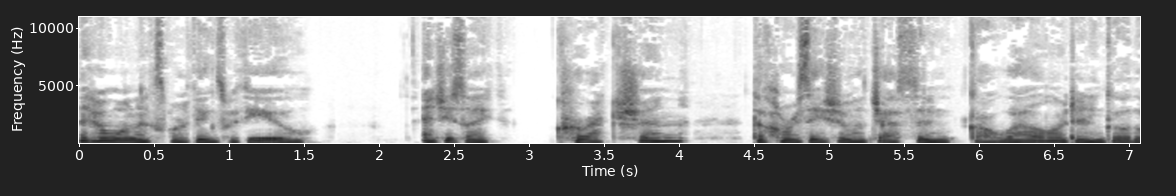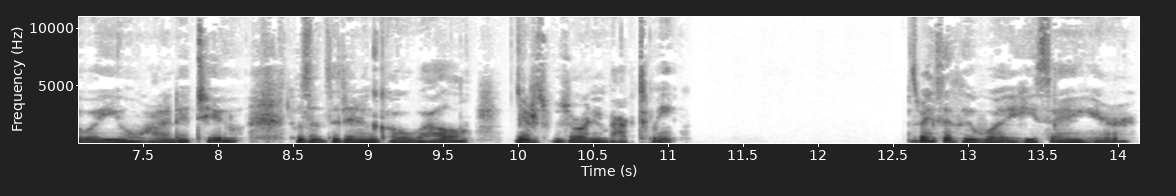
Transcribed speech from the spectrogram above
Like, I want to explore things with you. And she's like, correction. The conversation with Jess didn't go well or didn't go the way you wanted it to. So since it didn't go well, you're just resorting back to me. That's basically what he's saying here.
